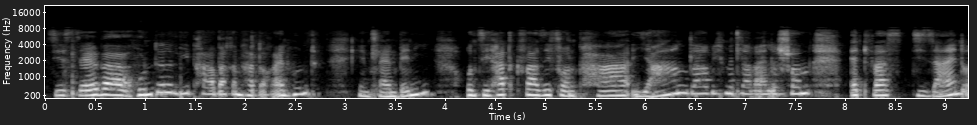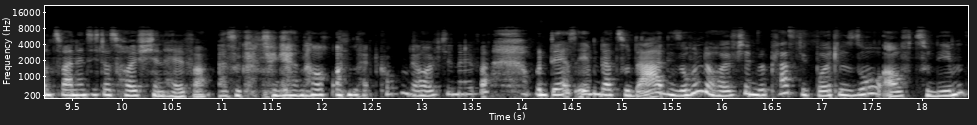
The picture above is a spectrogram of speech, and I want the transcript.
sie ist selber Hundeliebhaberin, hat auch einen Hund, ihren kleinen Benny. Und sie hat quasi vor ein paar Jahren, glaube ich mittlerweile schon, etwas designt. Und zwar nennt sich das Häufchenhelfer. Also könnt ihr gerne auch online gucken, der Häufchenhelfer. Und der ist eben dazu da, diese Hundehäufchen mit Plastikbeutel so aufzunehmen,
